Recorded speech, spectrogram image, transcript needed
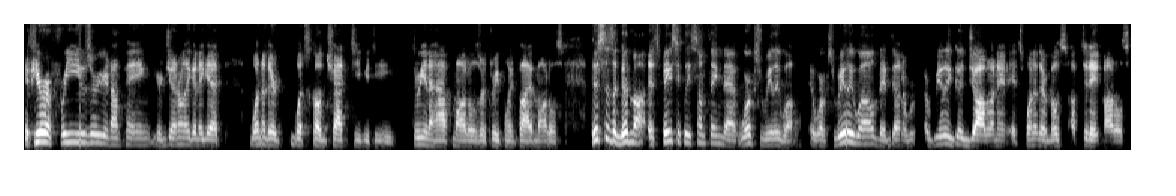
If you're a free user, you're not paying, you're generally going to get one of their what's called ChatGPT three and a half models or 3.5 models. This is a good model. It's basically something that works really well. It works really well. They've done a really good job on it. It's one of their most up to date models,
